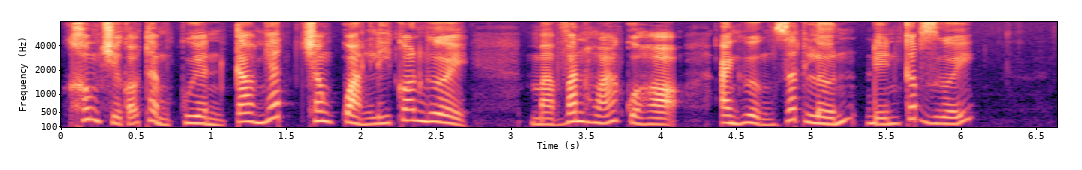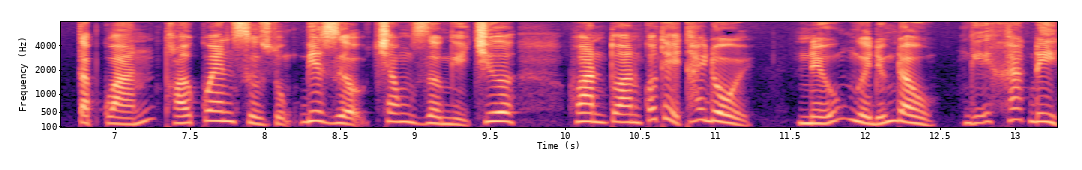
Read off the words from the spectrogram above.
không chỉ có thẩm quyền cao nhất trong quản lý con người mà văn hóa của họ ảnh hưởng rất lớn đến cấp dưới. Tập quán, thói quen sử dụng bia rượu trong giờ nghỉ trưa hoàn toàn có thể thay đổi nếu người đứng đầu nghĩ khác đi.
